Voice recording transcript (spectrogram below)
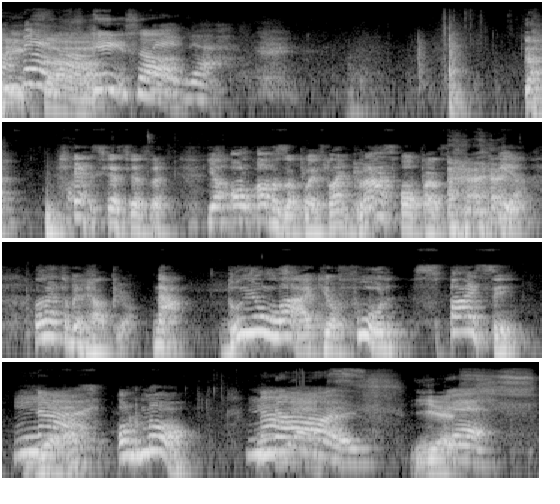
Pizza. Pizza. Yes, yes, yes. You're all over the place like grasshoppers. Here, let me help you. Now, do you like your food spicy? No. Yes or no? No. Yes. Yes.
